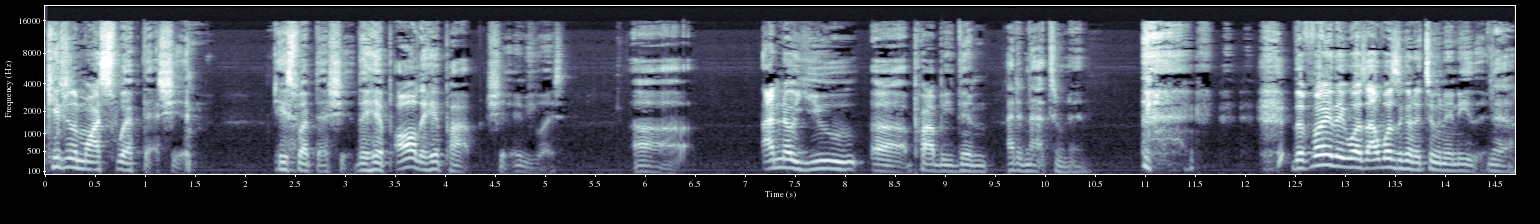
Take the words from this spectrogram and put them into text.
Kendrick Lamar swept that shit. He swept that shit. The hip, all the hip hop shit, anyways. Uh, I know you uh, probably didn't. I did not tune in. The funny thing was, I wasn't going to tune in either. Yeah.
